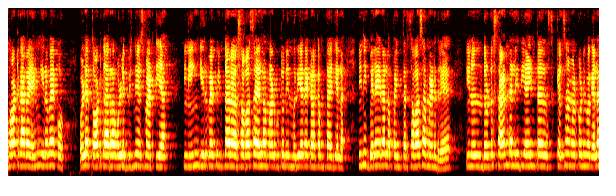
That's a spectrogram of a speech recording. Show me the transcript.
ತೋಟಗಾರ ಹೆಂಗೆ ಇರಬೇಕು? ಒಳ್ಳೆ ತೋಟಗಾರ ಒಳ್ಳೆ ಬಿಸ್ನೆಸ್ ಮಾಡ್ತೀಯ? ನೀನು ಹಿಂಗೆ ಇರಬೇಕು? ಇಂಥರ ಸವಾಸ ಎಲ್ಲ ಮಾಡಿಬಿಟ್ಟು ನೀನು ಮರ್ಯಾದೆ ಕಳ್ಕೊಂತಾ ಇದೆಯಲ್ಲ? ನಿನಗೆ ಬೆಲೆ ಇರಲ್ಲಪ್ಪ ಇಂಥರ ಸವಾಸ ಮಾಡಿದ್ರೆ? ನೀನು ಒಂದು ದೊಡ್ಡ ಸ್ಥಾನದಲ್ಲಿ ಇದೆಯಾ? ಇಂಥ ಕೆಲಸ ಮಾಡ್ಕೊಂಡು ಇವಾಗೆಲ್ಲ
